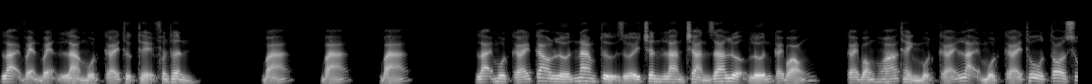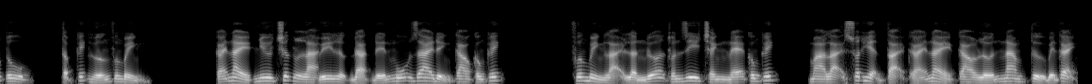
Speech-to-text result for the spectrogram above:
lại vẹn vẹn là một cái thực thể phân thân. Bá, bá, bá. Lại một cái cao lớn nam tử dưới chân lan tràn ra lượng lớn cái bóng, cái bóng hóa thành một cái lại một cái thô to xúc tu, tập kích hướng Phương Bình. Cái này như trước là uy lực đạt đến ngũ giai đỉnh cao công kích. Phương Bình lại lần nữa thuấn di tránh né công kích, mà lại xuất hiện tại cái này cao lớn nam tử bên cạnh,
